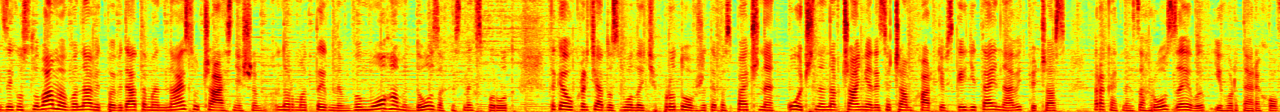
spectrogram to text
За його словами, вона відповідатиме найсучаснішим нормативним вимогам до захисних споруд. Таке укриття дозволить продовжити безпечне очне навчання тисячам харківських дітей навіть під час ракетних загроз, заявив Ігор Терехов.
